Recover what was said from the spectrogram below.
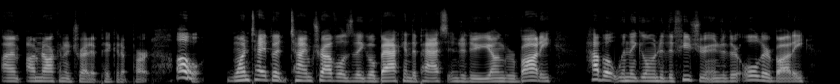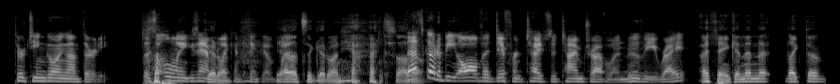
I'm I'm not going to try to pick it apart. Oh, one type of time travel is they go back in the past into their younger body. How about when they go into the future, into their older body, 13 going on 30? That's the only example I can think of. Yeah, that's a good one. Yeah, that's that. got to be all the different types of time travel in movie, right? I think, and then the, like the,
